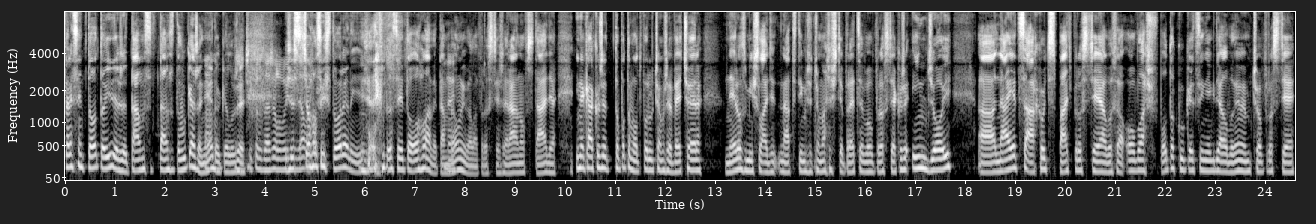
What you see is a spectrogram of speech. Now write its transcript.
presne to, to ide, že tam, tam sa to ukáže, nie? Uh-huh. Dokeľu, že, Či to zdažalo, že z čoho si stvorený. Uh-huh. Že proste je to o hlave. Tam Hej. veľmi veľa proste, že ráno vstáť. A... Inak akože to potom odporúčam, že večer nerozmýšľať nad tým, že čo máš ešte pred sebou, proste akože enjoy a najed sa a choď spať proste, alebo sa ovlaš v potoku, keď si niekde, alebo neviem čo, proste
